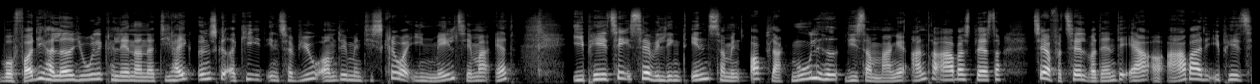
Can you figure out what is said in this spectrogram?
hvorfor de har lavet julekalenderne. De har ikke ønsket at give et interview om det, men de skriver i en mail til mig, at i PT ser vi LinkedIn som en oplagt mulighed, ligesom mange andre arbejdspladser, til at fortælle, hvordan det er at arbejde i PT,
